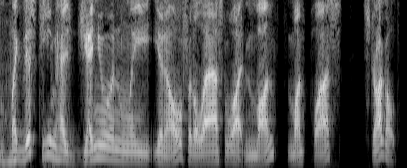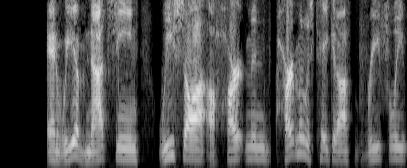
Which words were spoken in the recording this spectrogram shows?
Mm-hmm. Like this team has genuinely, you know, for the last what month, month plus, struggled. And we have not seen we saw a Hartman Hartman was taken off briefly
